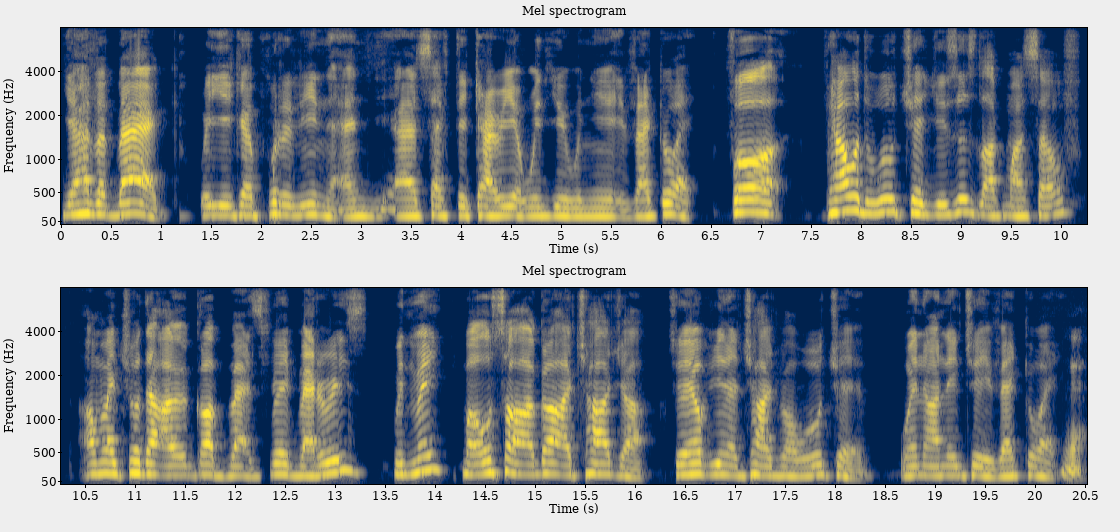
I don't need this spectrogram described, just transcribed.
you have a bag where you can put it in and uh, safely carry it with you when you evacuate. For powered wheelchair users like myself, I'll make sure that I got spare batteries with me, but also I got a charger to help you know charge my wheelchair when I need to evacuate. yeah.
